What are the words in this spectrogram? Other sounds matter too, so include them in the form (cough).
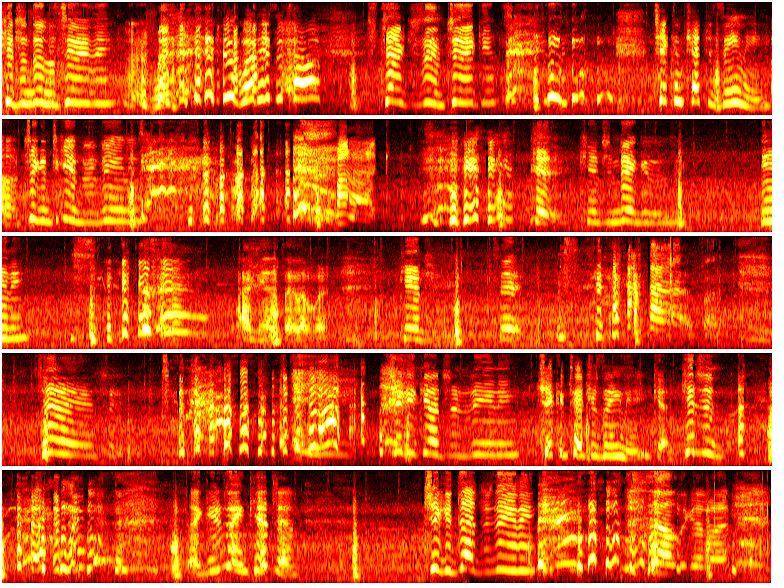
Kitchen to the city. what is it called? Texas and (laughs) chicken. Uh, chicken tetrazzini. Oh, chicken chicken Fuck. (laughs) Ki- kitchen chicken. Any. (laughs) I can't say that word. Kitchen. Sit. Fuck. Chicken tetrazzini. Chicken tetrazzini. Ki- Kitchen. I keep saying kitchen. Chicken tetrazzini. (laughs)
